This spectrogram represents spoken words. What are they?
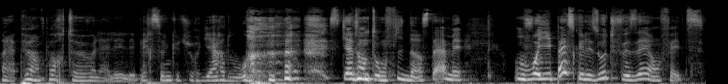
voilà peu importe euh, voilà les, personnes que tu regardes ou ce qu'il y a dans ton feed d'Insta mais on voyait pas ce que les autres faisaient en fait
